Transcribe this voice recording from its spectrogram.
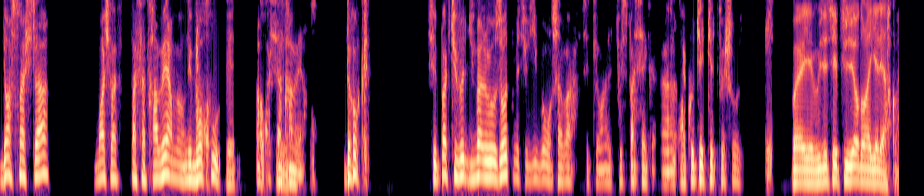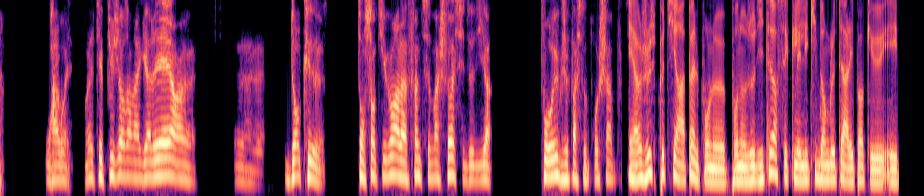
dans ce match-là, moi, je passe à travers, mais on est beaucoup à passer à Mhm. travers. Donc, c'est pas que tu veux du mal aux autres, mais tu dis, bon, ça va, c'est qu'on a tous passé à, à côté de quelque chose. Ouais, vous étiez plusieurs dans la galère, quoi. Ouais, ouais. On était plusieurs dans la galère. euh, euh, Donc, euh, ton sentiment à la fin de ce match-là, c'est de dire, pour eux que je fasse le prochain. Et alors, juste petit rappel pour le pour nos auditeurs, c'est que l'équipe d'Angleterre à l'époque est, est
